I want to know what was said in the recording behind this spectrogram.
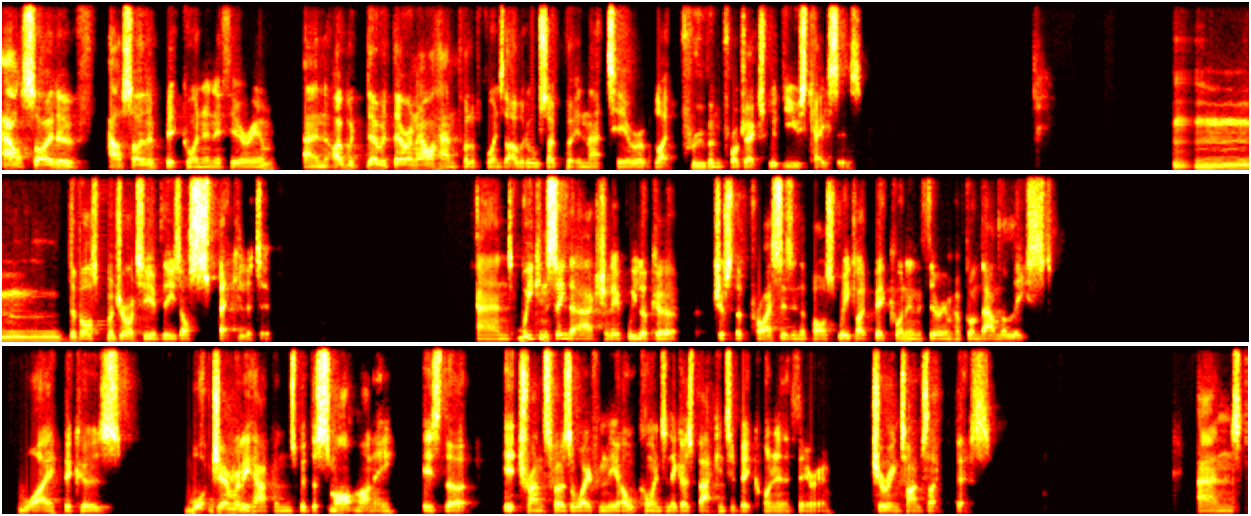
Outside of outside of Bitcoin and Ethereum, and I would there there are now a handful of coins that I would also put in that tier of like proven projects with use cases. Mm, the vast majority of these are speculative. And we can see that actually if we look at just the prices in the past week, like Bitcoin and Ethereum have gone down the least. Why? Because what generally happens with the smart money is that it transfers away from the altcoins and it goes back into Bitcoin and Ethereum during times like this. And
